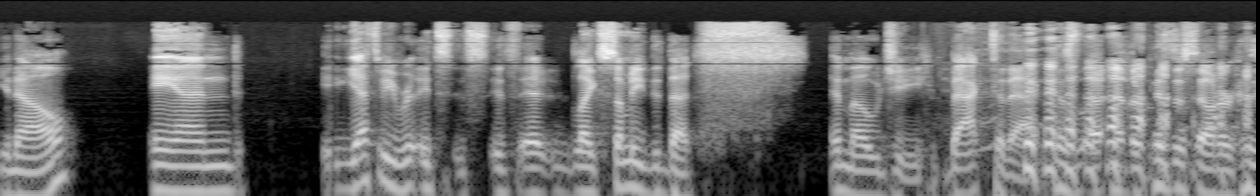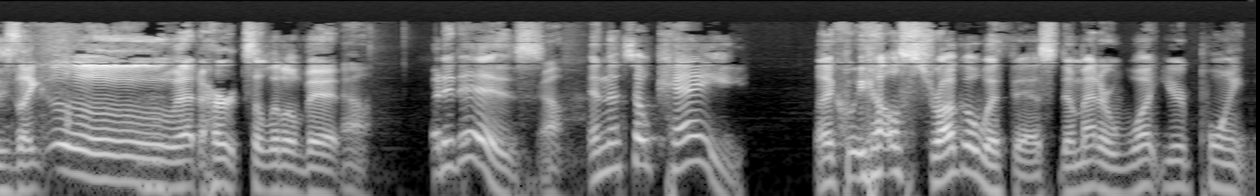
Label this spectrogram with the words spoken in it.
you know? And you have to be re- it's it's it's uh, like somebody did that emoji back to that because another business owner because he's like oh that hurts a little bit. Yeah. but it is. Yeah. and that's okay. Like we all struggle with this. No matter what your point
